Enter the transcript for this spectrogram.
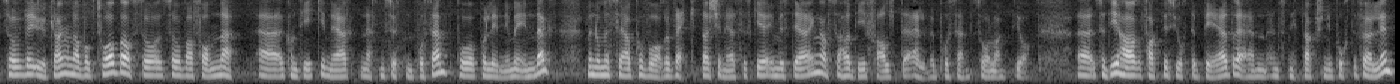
Så Ved utgangen av oktober så, så var fondet eh, Kontiki ned nesten 17 på, på linje med indeks. Men når vi ser på våre vekta kinesiske investeringer, så har de falt 11% så langt i år. Eh, så de har faktisk gjort det bedre enn en snittaksjen i porteføljen.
